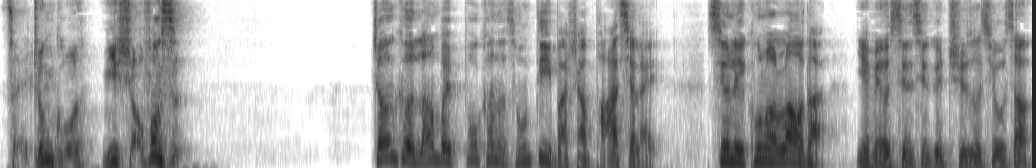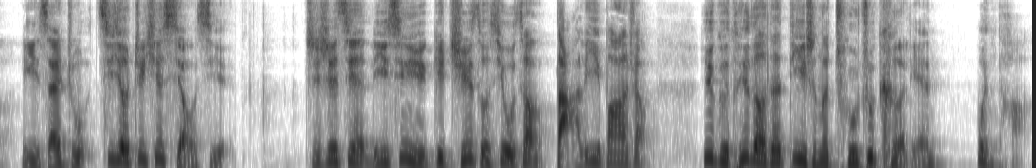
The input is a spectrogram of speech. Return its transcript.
在中国，你少放肆！”张克狼狈不堪的从地板上爬起来，心里空落落的，也没有心情跟池佐秀藏、李赛珠计较这些小节。只是见李星宇给池佐秀藏打了一巴掌，又给推倒在地上的楚楚可怜，问他：“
